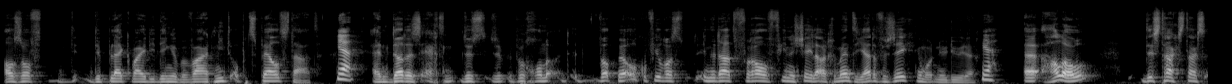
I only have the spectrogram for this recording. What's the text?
Alsof de plek waar je die dingen bewaart niet op het spel staat. Ja. En dat is echt. Dus we begonnen. Wat mij ook opviel was inderdaad vooral financiële argumenten. Ja, de verzekering wordt nu duurder. Ja. Uh, hallo, de straks, straks,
